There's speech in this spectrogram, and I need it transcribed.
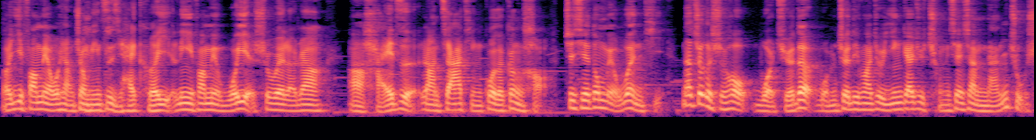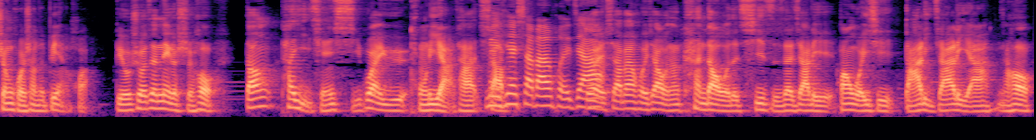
呃，一方面我想证明自己还可以，另一方面我也是为了让。啊，孩子让家庭过得更好，这些都没有问题。那这个时候，我觉得我们这地方就应该去呈现下男主生活上的变化，比如说在那个时候。当他以前习惯于佟丽娅，他每天下班回家，对，下班回家我能看到我的妻子在家里帮我一起打理家里啊，然后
